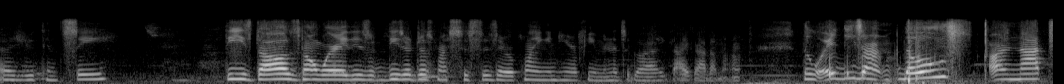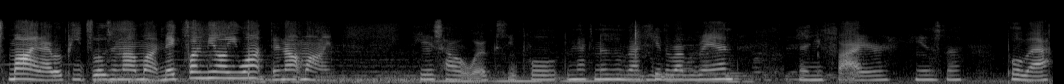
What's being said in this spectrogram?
As you can see. These dolls, don't worry. These are these are just my sisters. They were playing in here a few minutes ago. I, I got them out. Don't worry. These aren't. Those are not mine. I repeat, those are not mine. Make fun of me all you want. They're not mine. Here's how it works. You pull the mechanism back here, the rubber band, then you fire. Here's the pull back.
